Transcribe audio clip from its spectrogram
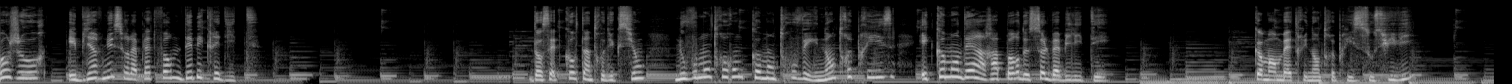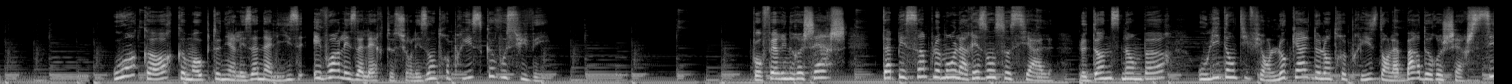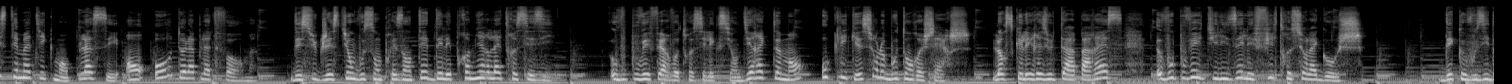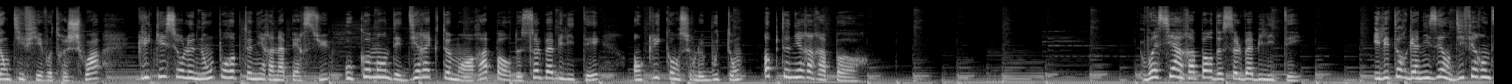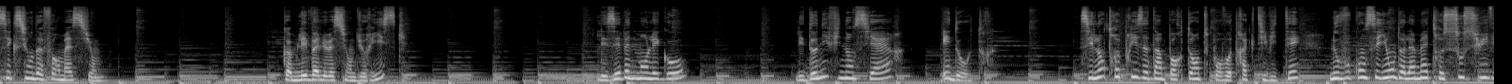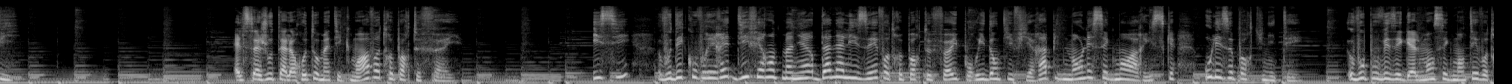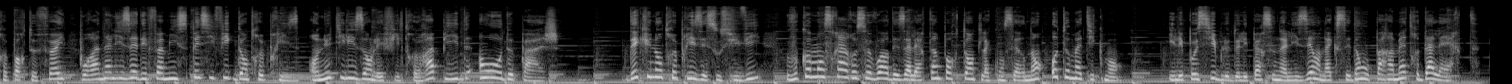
Bonjour et bienvenue sur la plateforme DB Credit. Dans cette courte introduction, nous vous montrerons comment trouver une entreprise et commander un rapport de solvabilité. Comment mettre une entreprise sous suivi? Ou encore comment obtenir les analyses et voir les alertes sur les entreprises que vous suivez. Pour faire une recherche, tapez simplement la raison sociale, le DONS number ou l'identifiant local de l'entreprise dans la barre de recherche systématiquement placée en haut de la plateforme. Des suggestions vous sont présentées dès les premières lettres saisies. Vous pouvez faire votre sélection directement ou cliquer sur le bouton Recherche. Lorsque les résultats apparaissent, vous pouvez utiliser les filtres sur la gauche. Dès que vous identifiez votre choix, cliquez sur le nom pour obtenir un aperçu ou commandez directement un rapport de solvabilité en cliquant sur le bouton Obtenir un rapport. Voici un rapport de solvabilité. Il est organisé en différentes sections d'informations, comme l'évaluation du risque, les événements légaux, les données financières et d'autres. Si l'entreprise est importante pour votre activité, nous vous conseillons de la mettre sous suivi. Elle s'ajoute alors automatiquement à votre portefeuille. Ici, vous découvrirez différentes manières d'analyser votre portefeuille pour identifier rapidement les segments à risque ou les opportunités. Vous pouvez également segmenter votre portefeuille pour analyser des familles spécifiques d'entreprises en utilisant les filtres rapides en haut de page. Dès qu'une entreprise est sous suivi, vous commencerez à recevoir des alertes importantes la concernant automatiquement. Il est possible de les personnaliser en accédant aux paramètres d'alerte.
